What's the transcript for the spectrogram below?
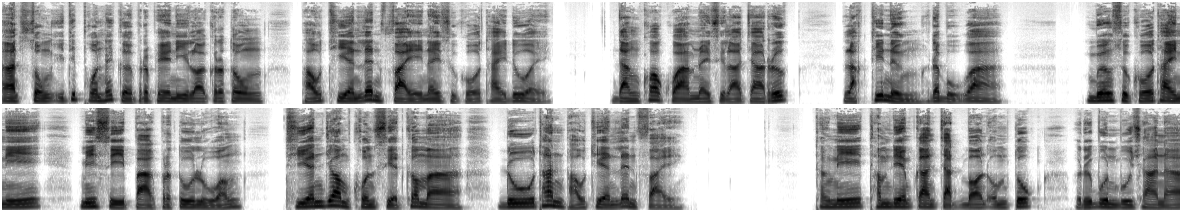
อาจส่งอิทธิพลให้เกิดประเพณีลอยกระทง เผาเทียนเล่นไฟในสุขโขทัยด้วย ดังข้อความในศิลาจารึก หลักที่หนึ่งระบุว่า เมืองสุขโขทัยนี้มีสี่ปากประตูหลวง เทียนย่อมคนเสียดเข้ามา ดูท่านเผาเทียนเล่นไฟ ทั้งนี้ธรรมเนียมการจัดบอนอมตุก หรือบุญบูชาน้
